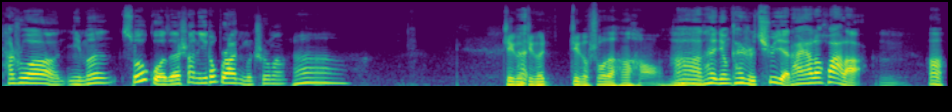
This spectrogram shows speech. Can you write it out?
他说你们所有果子，上帝都不让你们吃吗？啊，这个哎这个这个说的很好嗯啊，，他已经开始曲解大家的话了嗯啊！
